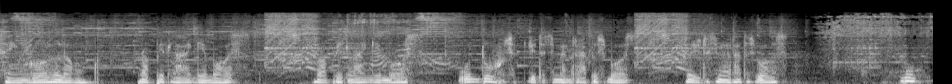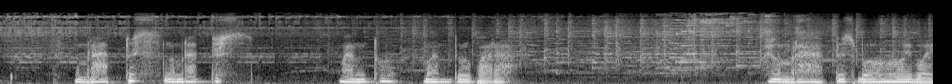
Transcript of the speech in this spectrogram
senggol dong. Profit lagi bos profit lagi bos. Waduh 1.900 bos. 1.900 bos. Uh 600 600 mantul mantul parah. 600 boy boy.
